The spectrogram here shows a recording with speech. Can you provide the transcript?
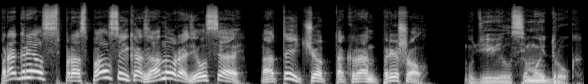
Прогрелся, проспался и Казанов родился. А ты чё так рано пришел?» — удивился мой друг.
